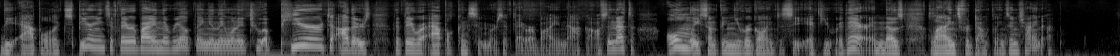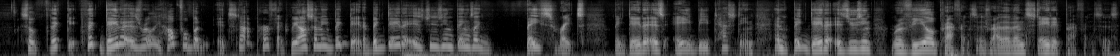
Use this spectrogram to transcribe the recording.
the Apple experience if they were buying the real thing, and they wanted to appear to others that they were Apple consumers if they were buying knockoffs. And that's only something you were going to see if you were there in those lines for dumplings in China. So thick, thick data is really helpful, but it's not perfect. We also need big data. Big data is using things like base rates. Big data is A B testing. And big data is using revealed preferences rather than stated preferences.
